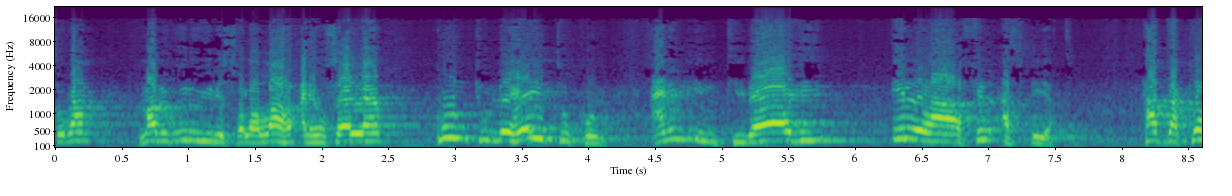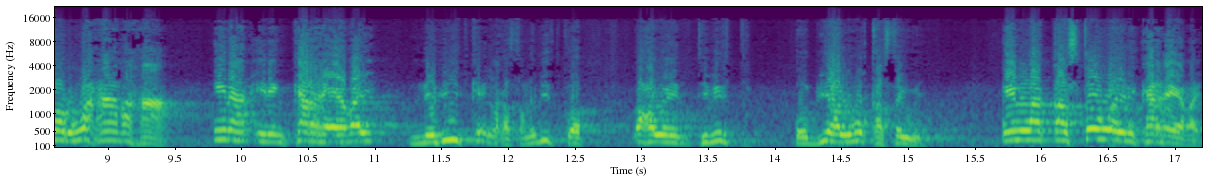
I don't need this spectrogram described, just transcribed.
sugan nabigu inuu yidhi salى اllahu calayه wasalam kuntu nahaytukum can اlintibaadi ilaa fi اlasqiyati hadda ka hor waxaan ahaa inaan idinka reebay nebiidka in la qasto. Nebiidkood waxa weya timirta oo biyaha lagu qastay wey in la qasto waa idinka reebay.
